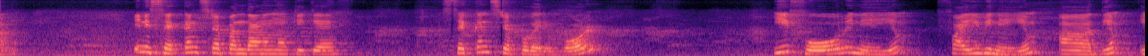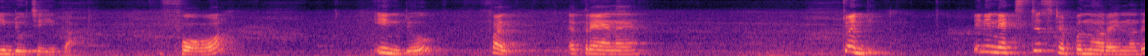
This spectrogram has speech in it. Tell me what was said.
ആണ്. ഇനി സെക്കൻഡ് സ്റ്റെപ്പ് എന്താണെന്ന് നോക്കിക്കേ. സെക്കൻഡ് സ്റ്റെപ്പ് വരുമ്പോൾ ഈ ഫോറിനെയും ഫൈവിനെയും ആദ്യം ഇന്റു ചെയ്യുക. ഫോർ ഇന്റു ഫൈവ് എത്രയാണ്? ട്വന്റി ഇനി നെക്സ്റ്റ് സ്റ്റെപ്പ് എന്ന് പറയുന്നത്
